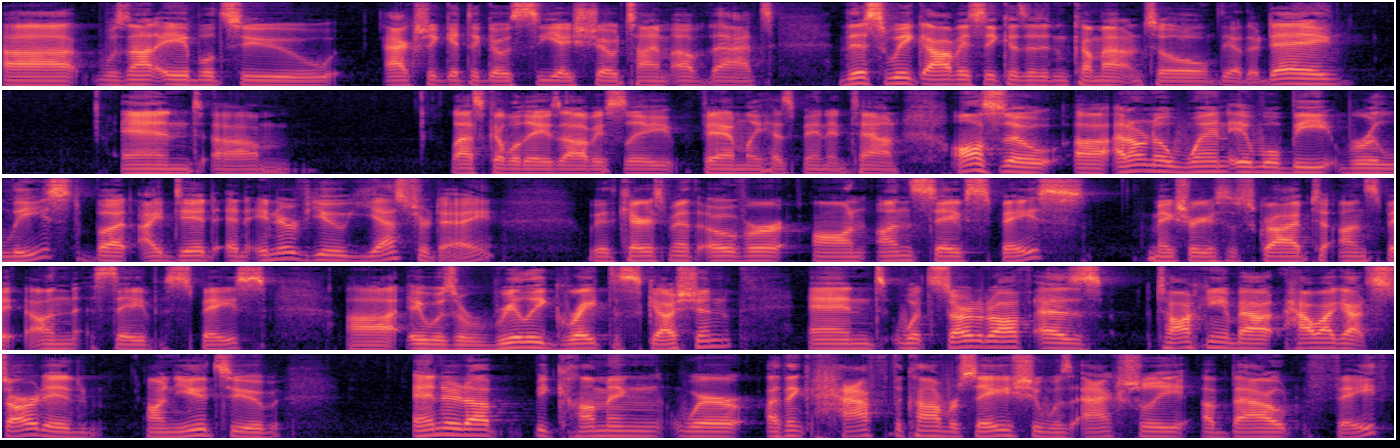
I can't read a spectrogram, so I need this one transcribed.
uh, was not able to actually get to go see a showtime of that this week, obviously because it didn't come out until the other day, and um, last couple days, obviously, family has been in town. Also, uh, I don't know when it will be released, but I did an interview yesterday with Carrie Smith over on Unsafe Space. Make sure you subscribe to Unspa- Space. Uh, it was a really great discussion. And what started off as talking about how I got started on YouTube ended up becoming where I think half the conversation was actually about faith.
